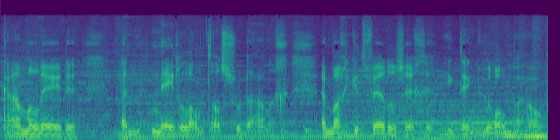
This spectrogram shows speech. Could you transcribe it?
Kamerleden en Nederland als zodanig. En mag ik het verder zeggen, ik denk Europa ook.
